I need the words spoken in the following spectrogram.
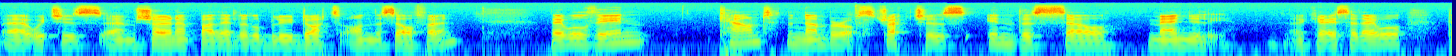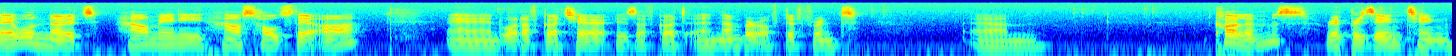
uh, which is um, shown up by that little blue dot on the cell phone, they will then count the number of structures in this cell manually. Okay, so they will they will note how many households there are, and what I've got here is I've got a number of different um, columns representing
